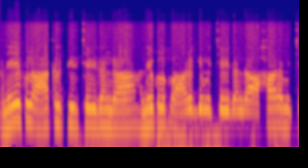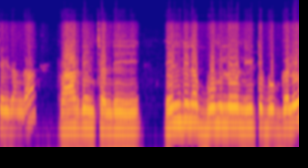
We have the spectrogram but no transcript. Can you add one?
అనేకులు ఆకలి తీర్చే విధంగా అనేకులకు ఆరోగ్యం ఇచ్చే విధంగా ఆహారం ఇచ్చే విధంగా ప్రార్థించండి. ఎండిన భూమిలో నీటి బుగ్గలు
